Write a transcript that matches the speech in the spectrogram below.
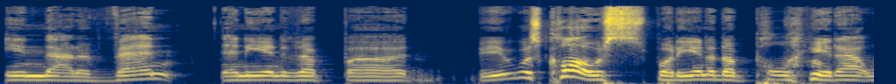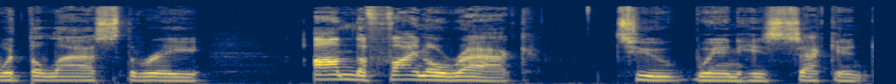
in that event. And he ended up uh, it was close, but he ended up pulling it out with the last three on the final rack to win his second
